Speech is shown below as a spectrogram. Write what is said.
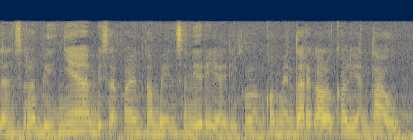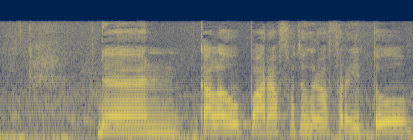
dan selebihnya bisa kalian tambahin sendiri ya di kolom komentar kalau kalian tahu. Dan kalau para fotografer itu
